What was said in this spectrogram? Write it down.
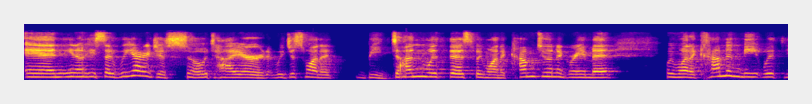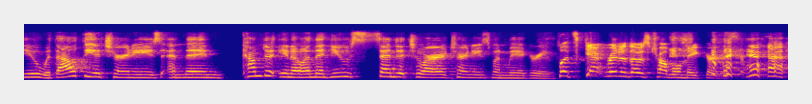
And, you know, he said, We are just so tired. We just want to be done with this. We want to come to an agreement. we want to come and meet with you without the attorneys and then come to, you know, and then you send it to our attorneys when we agree. Let's get rid of those troublemakers. yeah.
